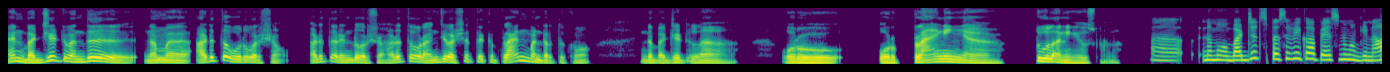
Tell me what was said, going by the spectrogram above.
அண்ட் பட்ஜெட் வந்து நம்ம அடுத்த ஒரு வருஷம் அடுத்த ரெண்டு வருஷம் அடுத்த ஒரு அஞ்சு வருஷத்துக்கு பிளான் பண்ணுறதுக்கும் இந்த பட்ஜெட்டெல்லாம் ஒரு ஒரு பிளானிங் டூலாக நீங்கள் யூஸ் பண்ணலாம். நம்ம பட்ஜெட் ஸ்பெசிஃபிக்காக பேசணும் அப்படின்னா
